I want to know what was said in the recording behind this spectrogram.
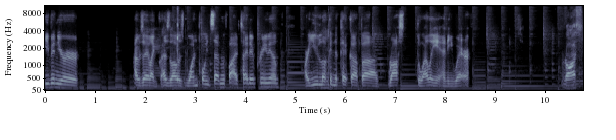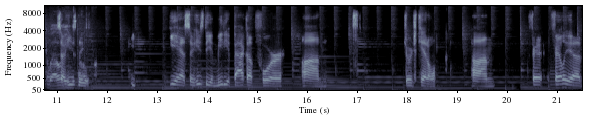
even your I would say like as low as 1.75 tight end premium. Are you looking to pick up uh, Ross Dwelley anywhere? Ross Dwelley. So he's the yeah, so he's the immediate backup for um, George Kittle. Um, fa- fairly a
